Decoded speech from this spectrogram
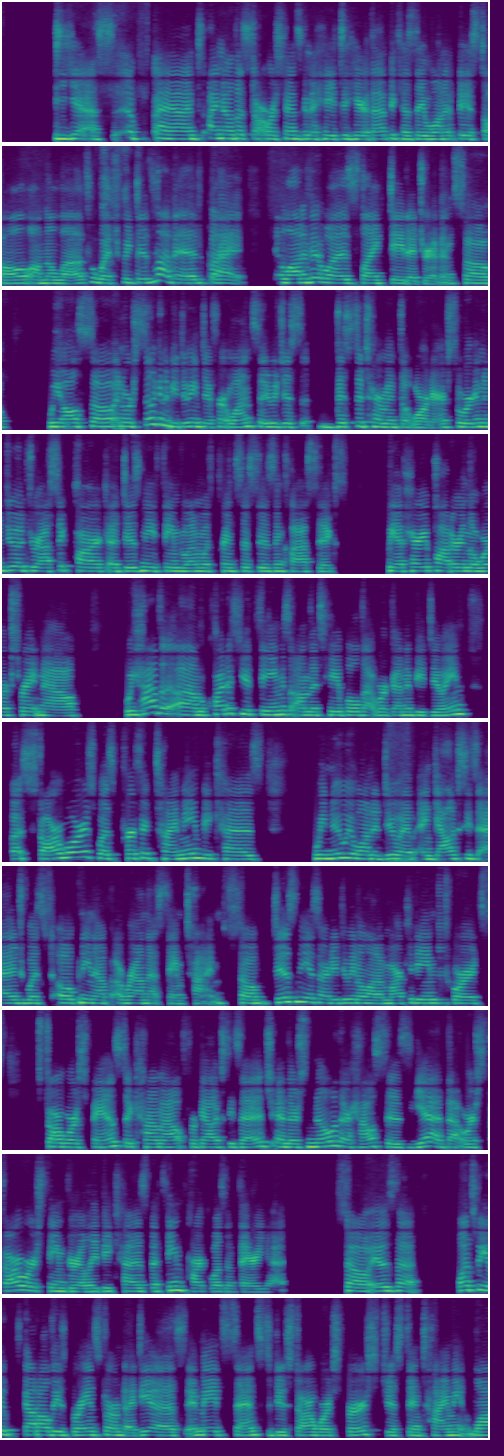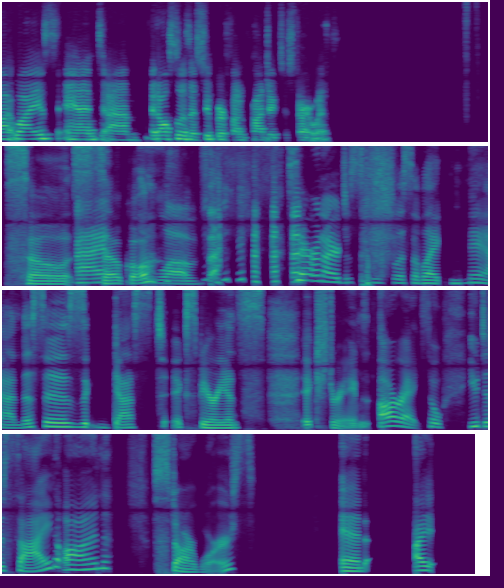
Yes. And I know the Star Wars fans going to hate to hear that because they want it based all on the love, which we did love it. But right. a lot of it was like data driven. So we also, and we're still going to be doing different ones. So we just, this determined the order. So we're going to do a Jurassic Park, a Disney themed one with princesses and classics. We have Harry Potter in the works right now. We have um, quite a few things on the table that we're going to be doing, but Star Wars was perfect timing because we knew we wanted to do it, and Galaxy's Edge was opening up around that same time. So Disney is already doing a lot of marketing towards Star Wars fans to come out for Galaxy's Edge. And there's no other houses yet that were Star Wars themed really because the theme park wasn't there yet. So it was the once we got all these brainstormed ideas, it made sense to do Star Wars first, just in timing wise. And um, it also is a super fun project to start with. So I so cool. Love that. Sarah and I are just speechless of like, man, this is guest experience extreme. All right. So you decide on Star Wars. And I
